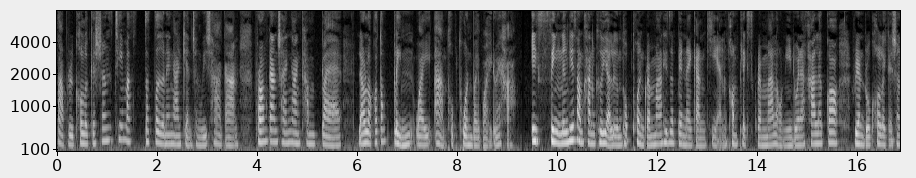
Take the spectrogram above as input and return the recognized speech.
ศัพท์ หรือ collocation ที่มักจะเจอในงานเขียนเชิงวิชาการ พร้อมการใช้งานคำแปล แล้วเราก็ต้องปริ้นไว้อ่านทบทวนบ่อยๆ ด้วยค่ะอีกสิ่งหนึ่งที่สำคัญคืออย่าลืมทบทวน grammar ที่จะเป็นในการเขียน complex grammar เหล่านี้ด้วยนะคะ แล้วก็เรียนรู้ collocation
